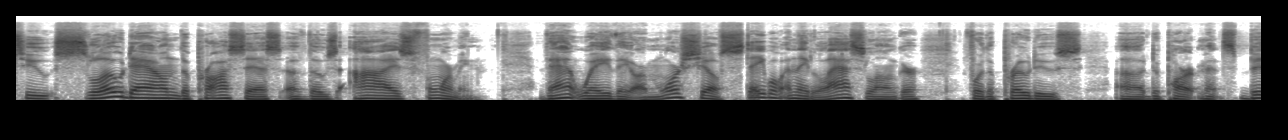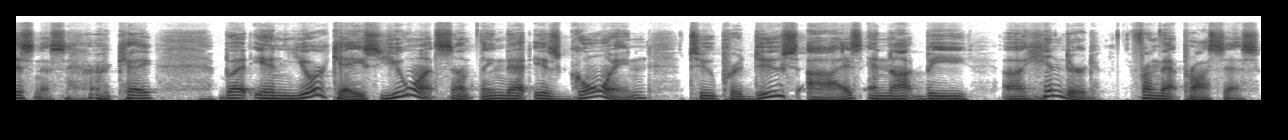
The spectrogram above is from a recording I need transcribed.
to slow down the process of those eyes forming. That way, they are more shelf stable and they last longer for the produce uh, department's business. Okay. But in your case, you want something that is going to produce eyes and not be uh, hindered from that process.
